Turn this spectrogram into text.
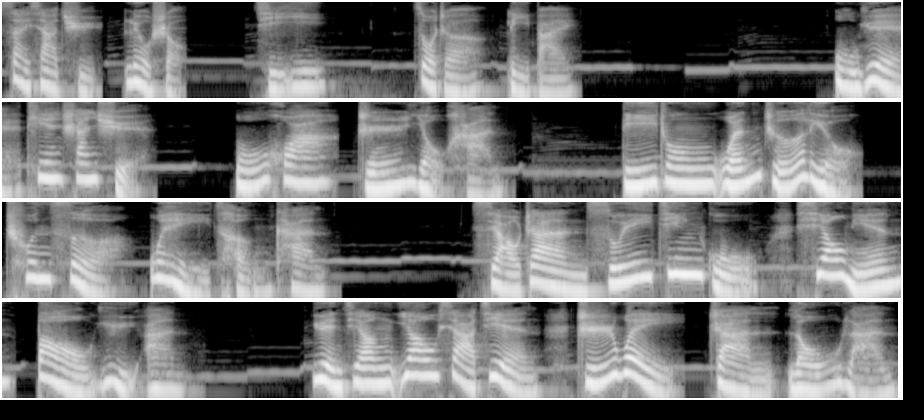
塞下曲六首，其一，作者李白。五月天山雪，无花只有寒。笛中闻折柳，春色未曾堪。小战随金鼓，消眠抱玉鞍。愿将腰下剑，直为斩楼兰。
